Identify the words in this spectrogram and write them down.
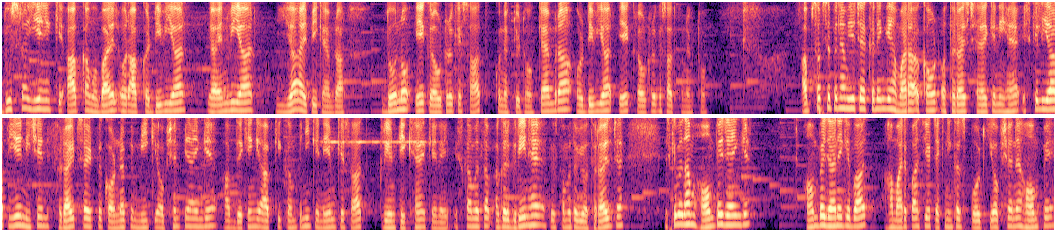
दूसरा ये है कि आपका मोबाइल और आपका डीवीआर या एनवीआर या आईपी कैमरा दोनों एक राउटर के साथ कनेक्टेड हो। कैमरा और डीवीआर एक राउटर के साथ कनेक्ट हो। अब सबसे पहले हम ये चेक करेंगे हमारा अकाउंट ऑथराइज्ड है कि नहीं है। इसके लिए आप ये नीचे राइट साइड पे कॉर्नर पे मी के ऑप्शन पे आएँगे। आप देखेंगे आपकी कंपनी के नेम के साथ ग्रीन टिक है कि नहीं। इसका मतलब अगर ग्रीन है तो इसका मतलब ये ऑथराइज्ड है। इसके बाद हम होम पे जाएँगे। होम पे जाने के बाद हमारे पास ये टेक्निकल सपोर्ट की ऑप्शन है होम पे।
